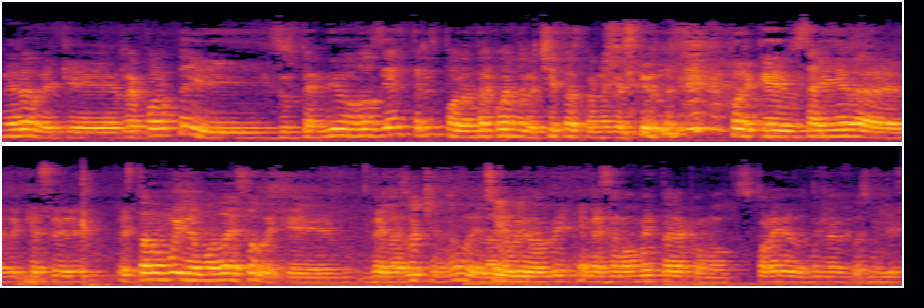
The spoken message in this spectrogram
era de que reporte y suspendido dos días, tres por andar jugando los chitos con ellos. Porque pues, ahí era de que se, estaba muy de moda eso de que, de las luchas, ¿no? De la Sí. WWE, en ese momento era como pues, por ahí de 2009, 2010.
